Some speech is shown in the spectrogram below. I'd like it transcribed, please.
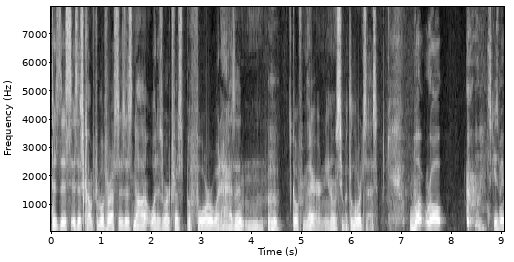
does this is this comfortable for us? Is this not? What has worked for us before? What hasn't? And mm-hmm. go from there. You know, see what the Lord says. what role excuse me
